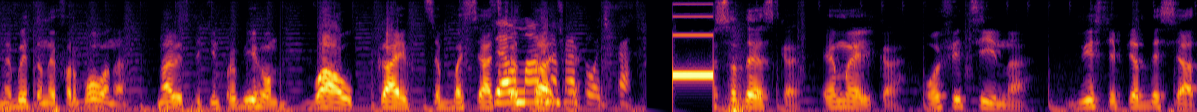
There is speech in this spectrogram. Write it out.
Не бита, не фарбована, навіть з таким пробігом. Вау, кайф, це Це басяцька алмазна тачка. проточка. Мерседеска, Емелька, офіційна, 250,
